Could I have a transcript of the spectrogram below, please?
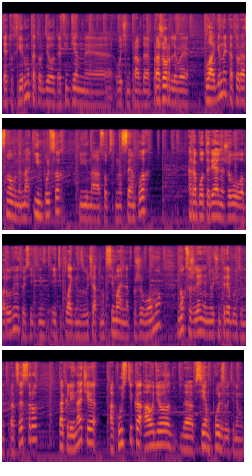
эту фирму, которая делает офигенные, очень, правда, прожорливые плагины, которые основаны на импульсах и на, собственно, сэмплах. Работа реально живого оборудования, то есть эти, эти плагины звучат максимально по-живому, но, к сожалению, они очень требовательны к процессору. Так или иначе, акустика, аудио да, всем пользователям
